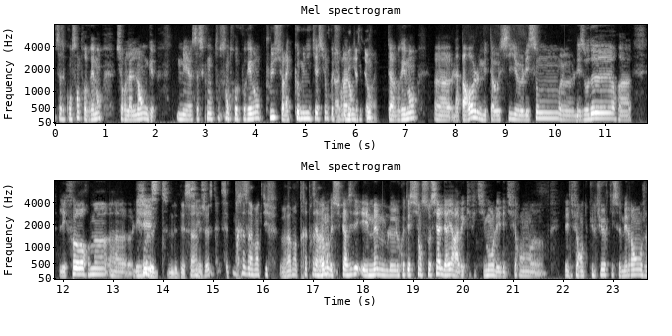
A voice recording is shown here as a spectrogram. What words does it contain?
ça se concentre vraiment sur la langue, mais ça se concentre vraiment plus sur la communication que sur la langue. Coup, ouais. tu as vraiment la parole, mais tu as aussi euh, les sons, euh, les odeurs, euh, les formes, euh, les Tout le- gestes. le, dessin, les gestes, c'est très inventif, vraiment très très. C'est vraiment des super idées et même le, le côté science sociale derrière avec effectivement les, les différents euh, les différentes cultures qui se mélangent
